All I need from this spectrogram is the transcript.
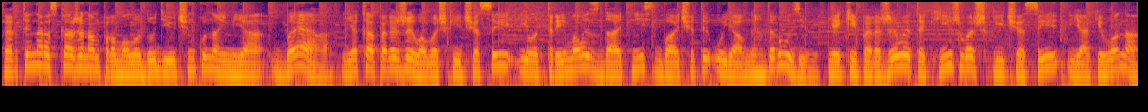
Картина розкаже нам про молоду дівчинку на ім'я Беа, яка пережила важкі часи і отримала здатність бачити уявних друзів, які пережили такі ж важкі часи, як і вона.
